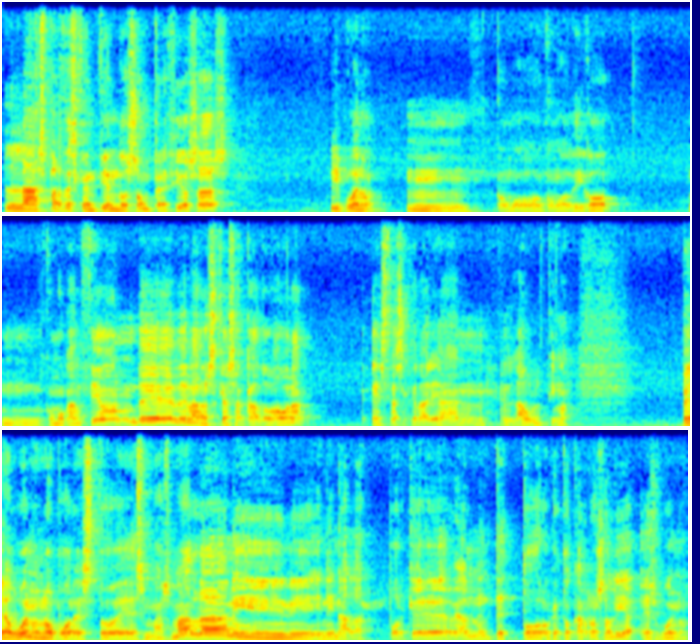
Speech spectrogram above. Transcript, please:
Las partes que entiendo son preciosas y bueno, mmm, como, como, digo, mmm, como canción de, de, las que ha sacado ahora, esta se quedaría en, en, la última. Pero bueno, no por esto es más mala ni, ni, ni nada, porque realmente todo lo que toca Rosalía es bueno.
